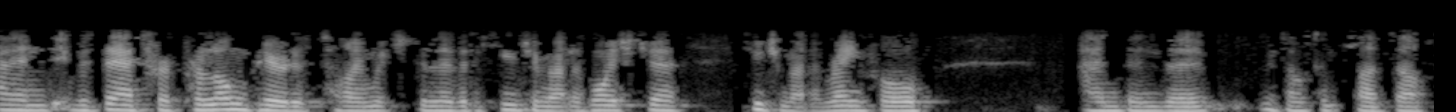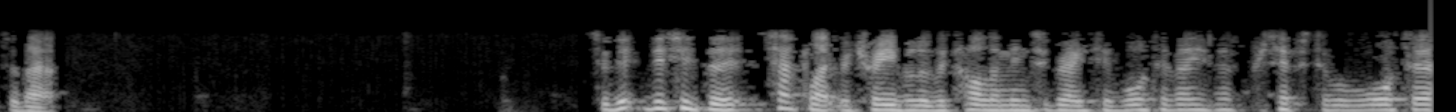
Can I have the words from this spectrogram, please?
And it was there for a prolonged period of time, which delivered a huge amount of moisture, huge amount of rainfall, and then the resultant floods after that. So th this is the satellite retrieval of the column integrated water vapor, precipitable water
